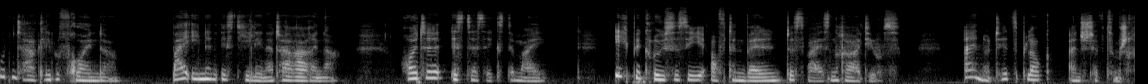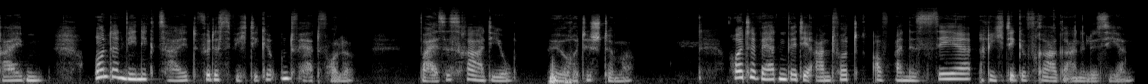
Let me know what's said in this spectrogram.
Guten Tag, liebe Freunde. Bei Ihnen ist Jelena Tararina. Heute ist der 6. Mai. Ich begrüße Sie auf den Wellen des Weißen Radios. Ein Notizblock, ein Stift zum Schreiben und ein wenig Zeit für das Wichtige und Wertvolle. Weißes Radio, höre die Stimme. Heute werden wir die Antwort auf eine sehr richtige Frage analysieren.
